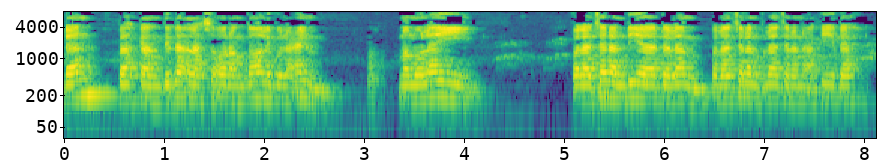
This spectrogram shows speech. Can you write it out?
Dan bahkan tidaklah seorang talibul ilm Memulai pelajaran dia dalam pelajaran-pelajaran akidah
